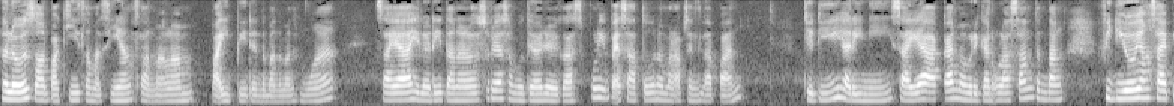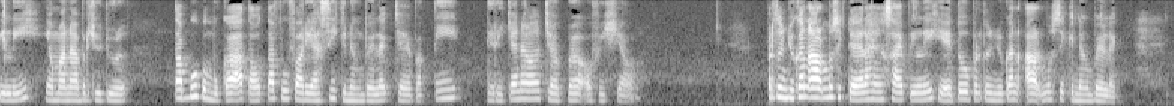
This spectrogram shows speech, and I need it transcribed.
Halo, selamat pagi, selamat siang, selamat malam, Pak IB dan teman-teman semua. Saya Hilary Tanara Surya Samudra dari kelas 10 IPS 1 nomor absen 8. Jadi, hari ini saya akan memberikan ulasan tentang video yang saya pilih yang mana berjudul Tabu Pembuka atau Tabu Variasi Genang Belek Jaya Bakti dari channel Jaba Official. Pertunjukan alat musik daerah yang saya pilih yaitu pertunjukan alat musik gendang belek.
